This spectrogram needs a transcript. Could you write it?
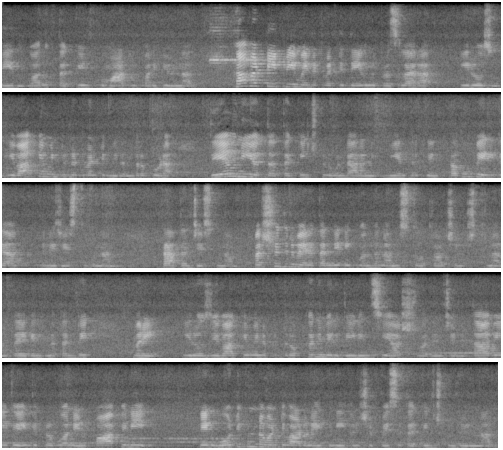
లేదు వారు తగ్గింపు మాటలు పలికి ఉన్నారు. కాబట్టి ప్రియమైనటువంటి దేవుని ప్రజలారా ఈరోజు ఈ వాక్యం వింటున్నటువంటి మీరందరూ కూడా దేవుని యొక్క తగ్గించుకుని ఉండాలని మీ అందరికి నేను ప్రభు పేరిట తెలియజేస్తూ ఉన్నాను. ప్రార్థన చేసుకుందాం. పరిశుద్ధుడైన తండ్రి నీకు వందనాలు స్తోత్రాలు చెల్లిస్తున్నాను. దయగలిగిన తండ్రి మరి ఈరోజు ఈ వాక్యం విన్న ప్రతి ఒక్కరిని మీరు దీవించి ఆశీర్వదించండి. దావీది అయితే ప్రభు నేను పాపిని నేను ఓటికుండ వంటి వాడనైతిని అని చెప్పేసి తగ్గించుకుంటున్నాడు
